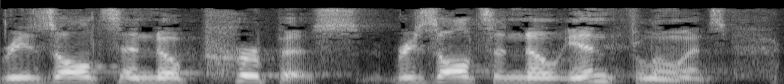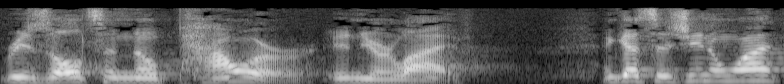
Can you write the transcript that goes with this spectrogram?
Results in no purpose, results in no influence, results in no power in your life. And God says, you know what?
